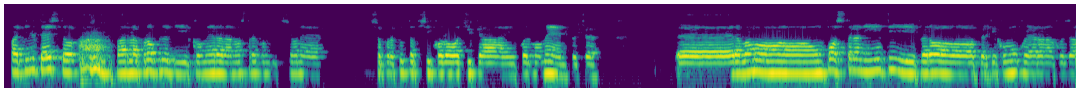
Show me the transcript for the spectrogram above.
infatti il testo parla proprio di com'era la nostra condizione soprattutto psicologica in quel momento, cioè eh, eravamo un po' straniti, però perché comunque era una cosa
